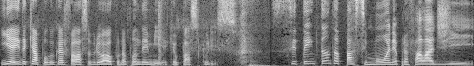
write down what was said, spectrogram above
E aí daqui a pouco eu quero falar sobre o álcool na pandemia, que eu passo por isso. Se tem tanta parcimônia para falar de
